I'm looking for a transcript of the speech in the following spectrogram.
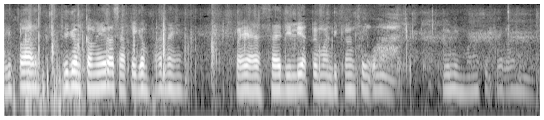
Ipar, pegang kamera, saya pegang panah ya. Supaya saya dilihat teman di kampung. Wah, ini masuk orangnya.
